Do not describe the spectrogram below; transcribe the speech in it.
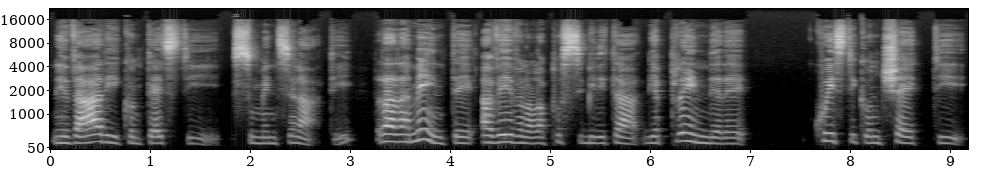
nei vari contesti summenzionati, raramente avevano la possibilità di apprendere questi concetti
